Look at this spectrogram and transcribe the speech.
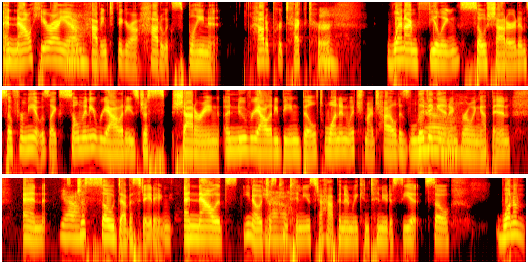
And now here I am Yeah. having to figure out how to explain it, how to protect her Mm. When I'm feeling so shattered. And so for me, it was like so many realities just shattering, a new reality being built, one in which my child is living in and growing up in. And Yeah. just so devastating. And now it's, you know, it just Yeah. continues to happen and we continue to see it. So one of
